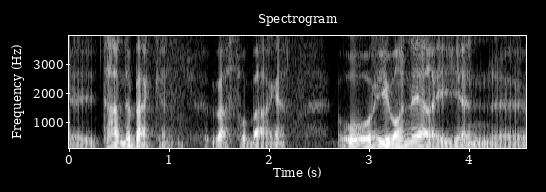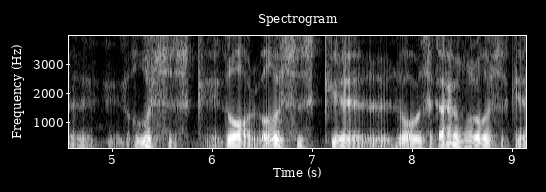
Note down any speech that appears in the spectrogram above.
i Tennebekken vest for Bergen. Og hiver han ned i en uh, russisk grav. Det var, russisk, uh, det var vel ca. 100 russiske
